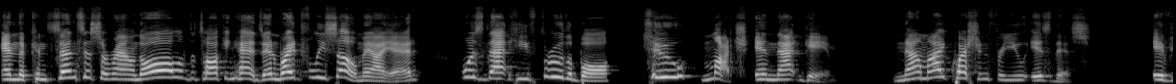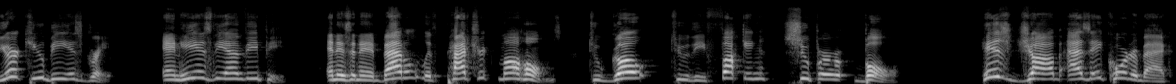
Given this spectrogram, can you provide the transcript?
and the consensus around all of the talking heads, and rightfully so, may I add, was that he threw the ball too much in that game. Now, my question for you is this if your QB is great and he is the MVP and is in a battle with Patrick Mahomes to go to the fucking Super Bowl, his job as a quarterback,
